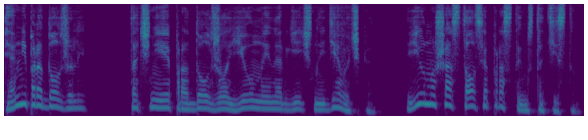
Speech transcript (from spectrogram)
И они продолжили. Точнее, продолжила юная энергичная девочка. Юноша остался простым статистом.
